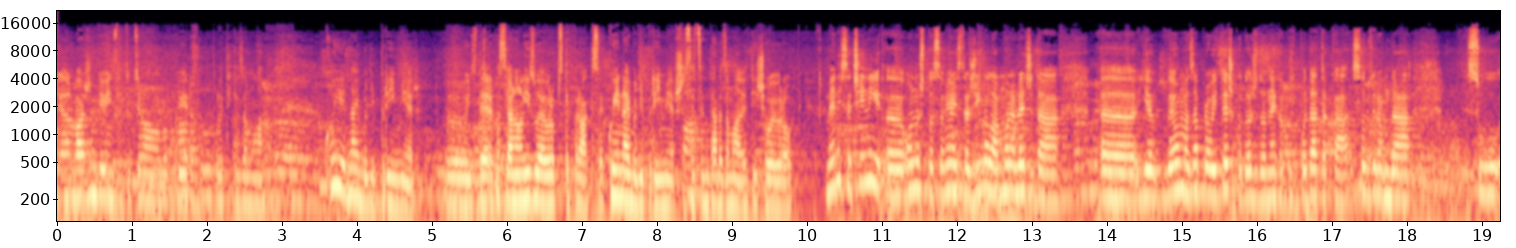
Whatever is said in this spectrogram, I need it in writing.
Jedan važan dio institucionalnog okvira politike za mlade. Koji je najbolji primjer iz te analizu europske prakse. Koji je najbolji primjer što se centara za mlade tiče u Europi? Meni se čini ono što sam ja istraživala, moram reći da je veoma zapravo i teško doći do nekakvih podataka s obzirom da su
